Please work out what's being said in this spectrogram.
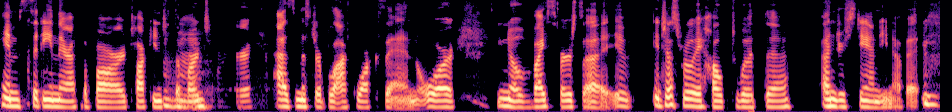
him sitting there at the bar talking to mm-hmm. the bartender as mr black walks in or you know vice versa it, it just really helped with the understanding of it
